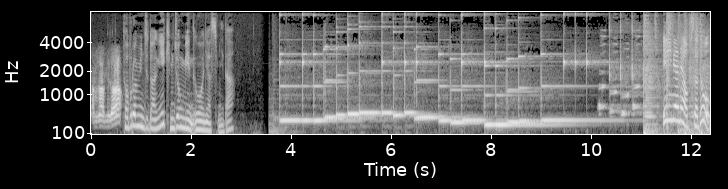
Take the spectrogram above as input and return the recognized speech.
감사합니다. 더불어민주당의 김종민 의원이었습니다. 일면에 없어도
